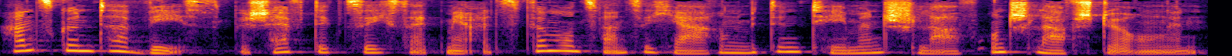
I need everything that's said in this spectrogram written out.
Hans-Günther Wes beschäftigt sich seit mehr als 25 Jahren mit den Themen Schlaf und Schlafstörungen.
